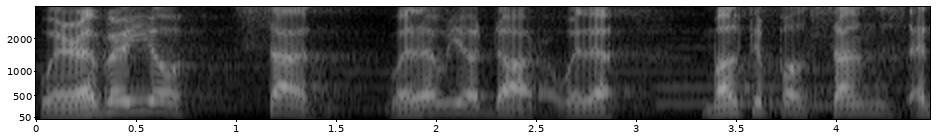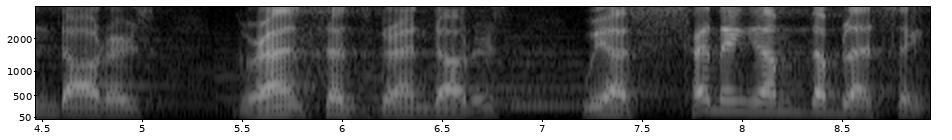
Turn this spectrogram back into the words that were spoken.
wherever your son, wherever your daughter, whether multiple sons and daughters, grandsons, granddaughters, we are sending them the blessing.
